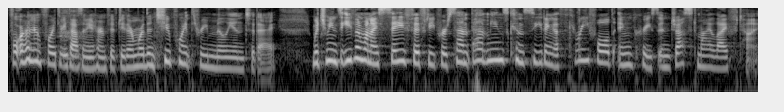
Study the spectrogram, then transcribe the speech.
443,850. There are more than 2.3 million today, which means even when I say 50%, that means conceding a threefold increase in just my lifetime.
